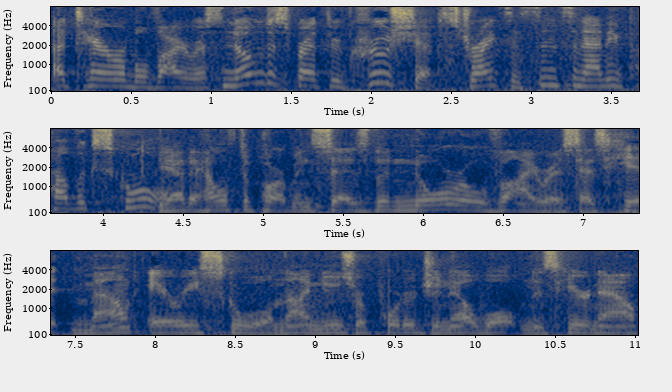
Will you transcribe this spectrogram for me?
A terrible virus known to spread through cruise ships strikes a Cincinnati public school. Yeah, the health department says the norovirus has hit Mount Airy School. Nine News reporter Janelle Walton is here now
